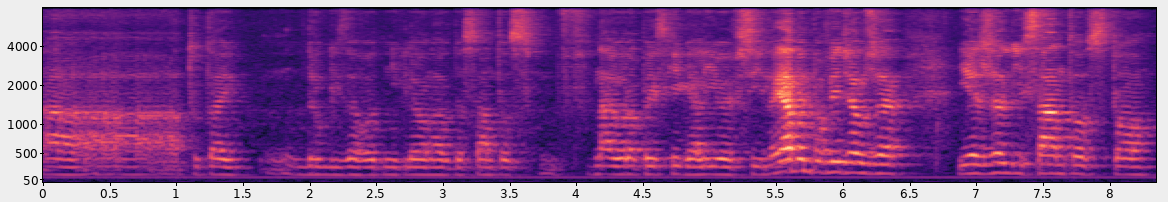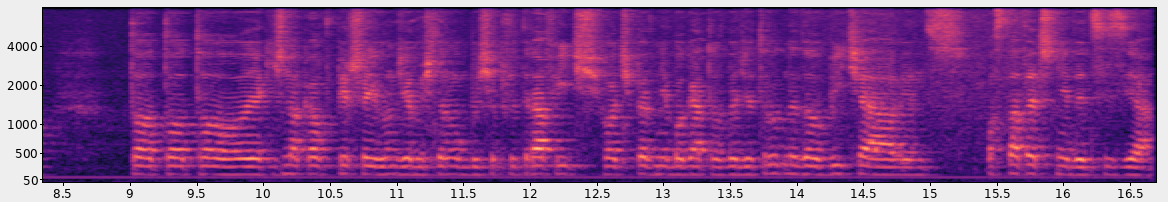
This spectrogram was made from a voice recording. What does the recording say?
a tutaj drugi zawodnik Leonardo Santos na europejskiej gali UFC. No ja bym powiedział, że jeżeli Santos to to, to, to jakiś knockout w pierwszej rundzie myślę mógłby się przytrafić, choć pewnie Bogatow będzie trudny do obicia, więc ostatecznie decyzja.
